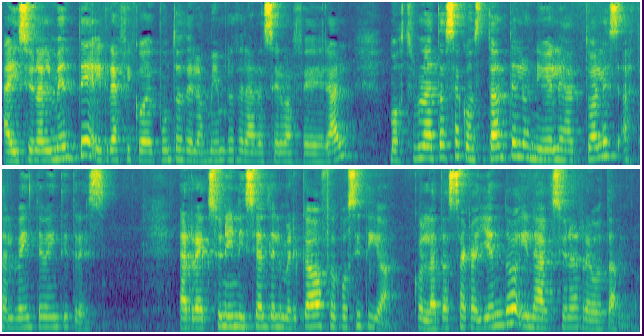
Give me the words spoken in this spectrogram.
Adicionalmente, el gráfico de puntos de los miembros de la Reserva Federal mostró una tasa constante en los niveles actuales hasta el 2023. La reacción inicial del mercado fue positiva, con la tasa cayendo y las acciones rebotando.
